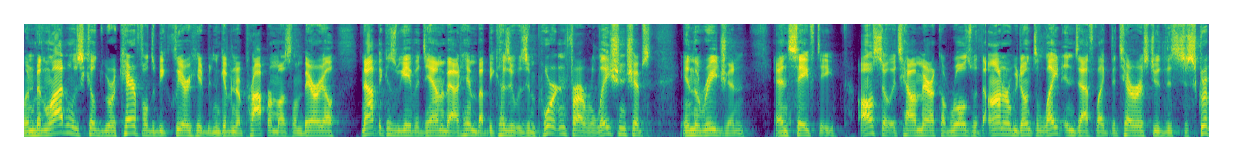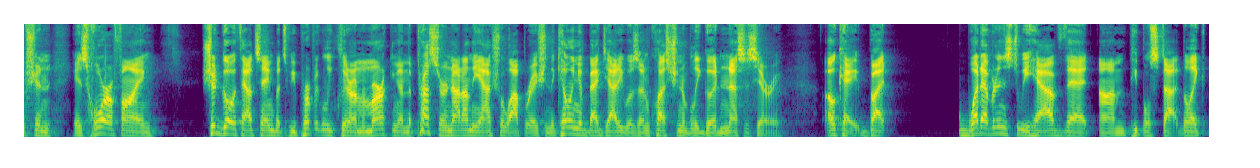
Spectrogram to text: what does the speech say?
When bin Laden was killed, we were careful to be clear he had been given a proper Muslim burial, not because we gave a damn about him, but because it was important for our relationships in the region and safety. Also, it's how America rolls with honor. We don't delight in death like the terrorists do. This description is horrifying. Should go without saying, but to be perfectly clear, I'm remarking on the presser, not on the actual operation. The killing of Baghdadi was unquestionably good and necessary. Okay, but what evidence do we have that um, people stop, like,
